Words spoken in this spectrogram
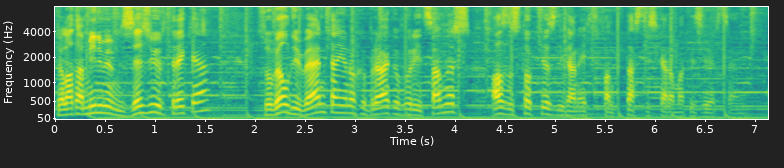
Je laat dat minimum 6 uur trekken. Zowel die wijn kan je nog gebruiken voor iets anders, als de stokjes die gaan echt fantastisch gearomatiseerd zijn.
